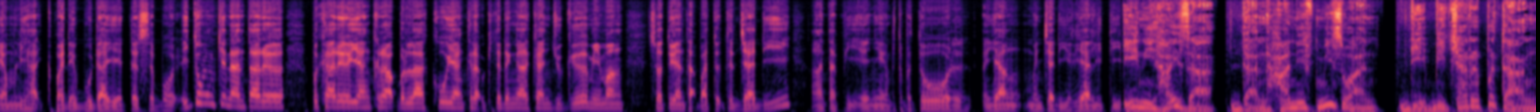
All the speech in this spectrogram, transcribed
yang melihat kepada budaya tersebut. Itu mungkin antara perkara yang kerap berlaku, yang kerap kita dengarkan juga. Memang sesuatu yang tak patut terjadi. Uh, tapi ianya betul-betul yang menjadi realiti. Ini Haiza dan Hanif Mizwan di Bicara Petang,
